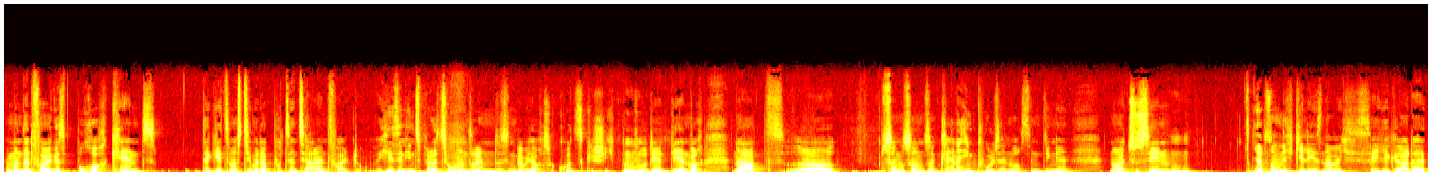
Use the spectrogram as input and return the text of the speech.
Wenn man dein folgendes Buch auch kennt, da geht es um das Thema der Potenzialentfaltung. Hier sind Inspirationen drin, das sind, glaube ich, auch so Kurzgeschichten mhm. und so, die, die, einfach eine Art, äh, so, so, ein kleiner Impuls einfach sind, Dinge neu zu sehen. Mhm. Ich habe es noch nicht gelesen, aber ich sehe hier gerade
